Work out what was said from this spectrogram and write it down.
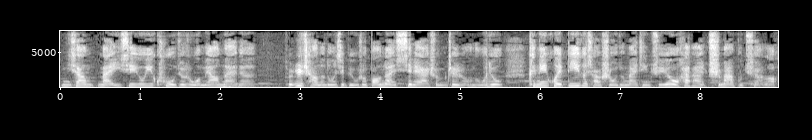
你像买一些优衣库，就是我们要买的。就日常的东西，比如说保暖系列啊什么这种的，我就肯定会第一个小时我就买进去，因为我害怕尺码不全了。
